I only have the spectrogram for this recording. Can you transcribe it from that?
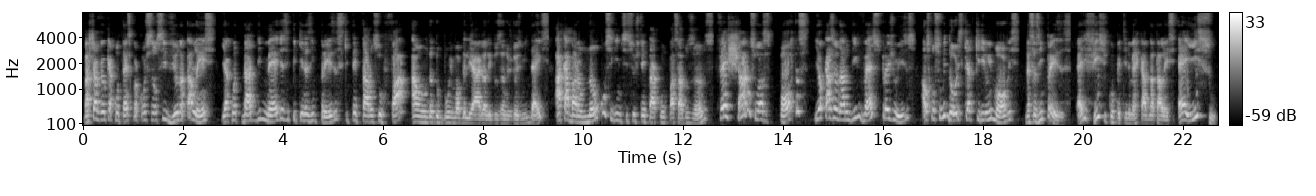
Basta ver o que acontece com a construção civil natalense e a quantidade de médias e pequenas empresas que tentaram surfar a onda do boom imobiliário ali dos anos 2010, acabaram não conseguindo se sustentar com o passar dos anos, fecharam suas portas e ocasionaram diversos prejuízos aos consumidores que adquiriram imóveis nessas empresas. É difícil competir no mercado natalense. É isso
